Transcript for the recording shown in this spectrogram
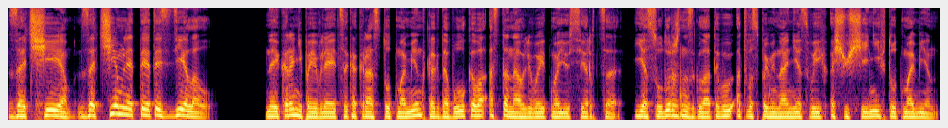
Зачем? Зачем ли ты это сделал? На экране появляется как раз тот момент, когда Волкова останавливает мое сердце. Я судорожно сглатываю от воспоминания своих ощущений в тот момент.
